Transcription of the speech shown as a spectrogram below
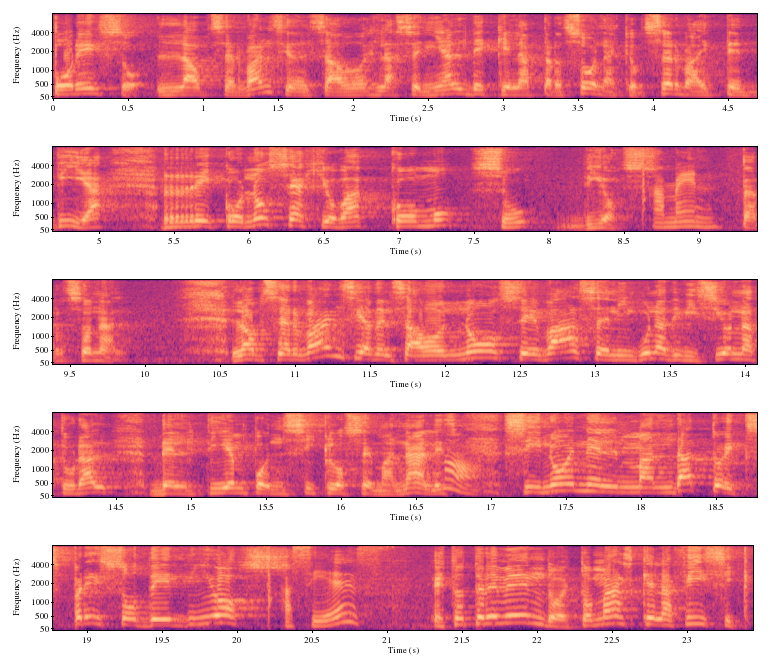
Por eso, la observancia del sábado es la señal de que la persona que observa este día reconoce a Jehová como su Dios Amén. personal. La observancia del sábado no se basa en ninguna división natural del tiempo en ciclos semanales, No. sino en el mandato expreso de Dios. Así es. Esto es tremendo, esto más que la física.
